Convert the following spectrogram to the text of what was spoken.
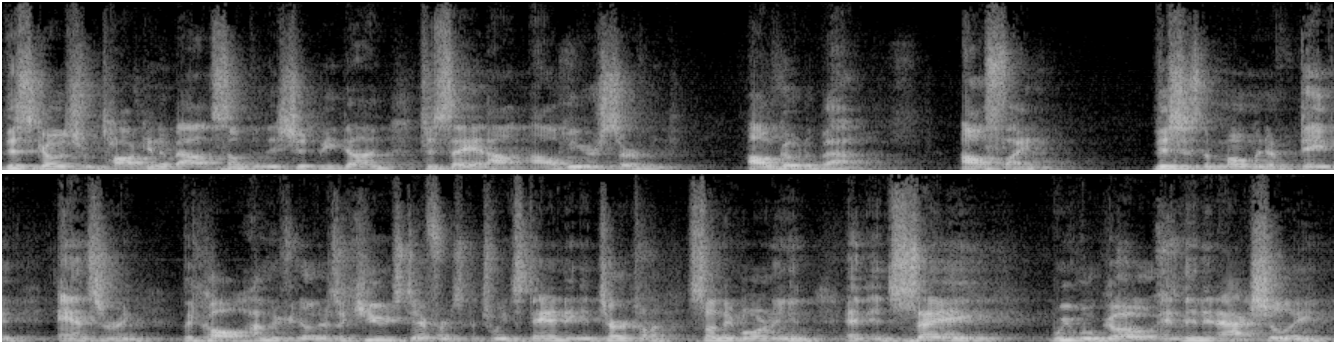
This goes from talking about something that should be done to saying, I'll, I'll be your servant. I'll go to battle. I'll fight him. This is the moment of David answering the call. How many of you know there's a huge difference between standing in church on a Sunday morning and, and, and saying we will go and then in actually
